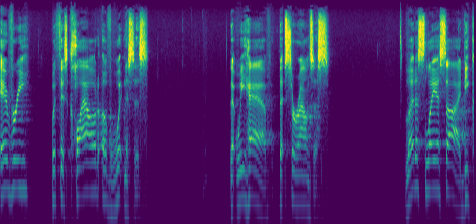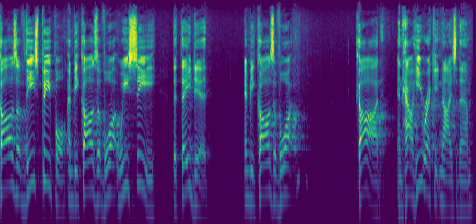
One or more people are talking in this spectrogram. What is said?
every, with this cloud of witnesses that we have that surrounds us. Let us lay aside, because of these people and because of what we see that they did, and because of what God and how He recognized them,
